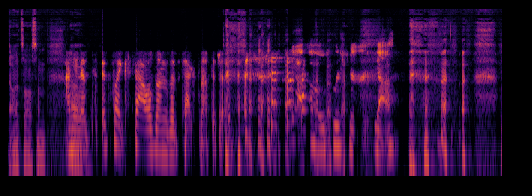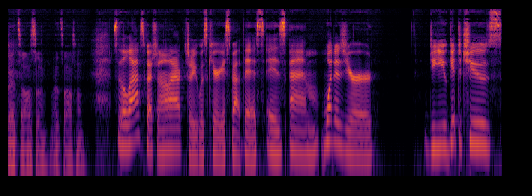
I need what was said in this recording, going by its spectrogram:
Oh, that's awesome. I mean, um, it's it's like thousands of text messages. yeah, oh, for sure. Yeah. that's awesome. That's awesome. So the last question, I actually was curious about this, is um, what is your do you get to choose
